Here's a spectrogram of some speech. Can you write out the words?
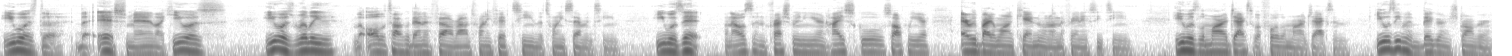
he was the the ish man, like he was he was really all the talk of the NFL around 2015 to 2017. He was it. When I was in freshman year in high school, sophomore year, everybody wanted Cam Newton on the fantasy team. He was Lamar Jackson before Lamar Jackson. He was even bigger and stronger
